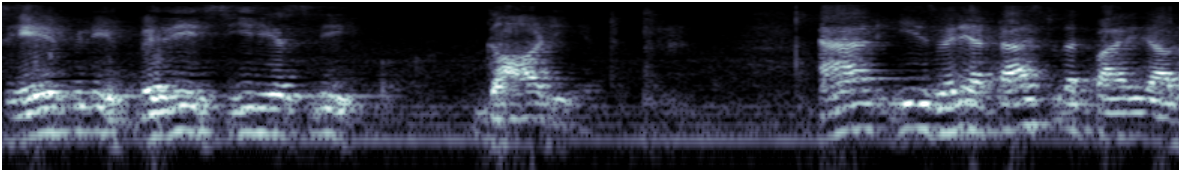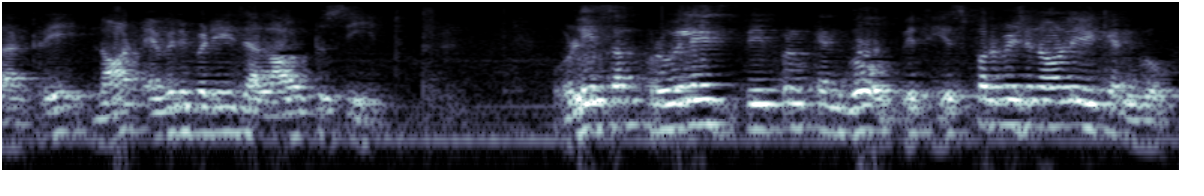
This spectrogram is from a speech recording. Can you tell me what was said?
safely, very seriously guarding it. And he is very attached to that Parijata tree. Not everybody is allowed to see it. Only some privileged people can go. With his permission only you can go.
